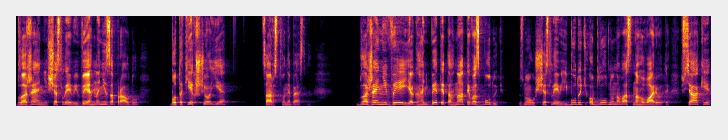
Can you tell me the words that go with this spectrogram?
Блаженні, щасливі, вигнані за правду, бо таких, що є Царство Небесне. Блаженні ви, як ганьбити та гнати вас будуть. Знову щасливі, і будуть облудно на вас наговарювати. Всяке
